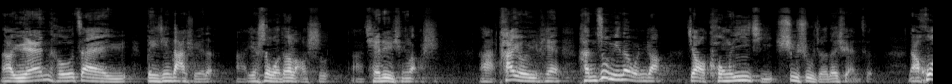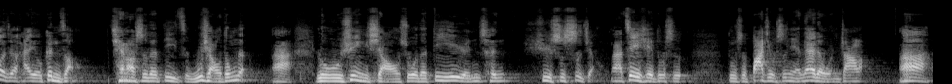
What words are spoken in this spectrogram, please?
啊，源头在于北京大学的啊，也是我的老师啊，钱理群老师啊，他有一篇很著名的文章叫《孔乙己叙述者的选择》，那或者还有更早钱老师的弟子吴晓东的啊，鲁迅小说的第一人称叙事视角，那这些都是都是八九十年代的文章了啊。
